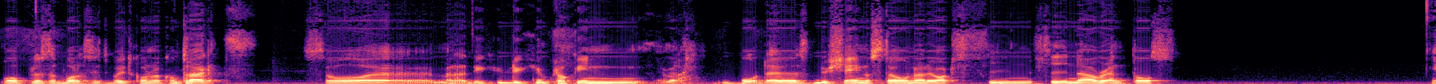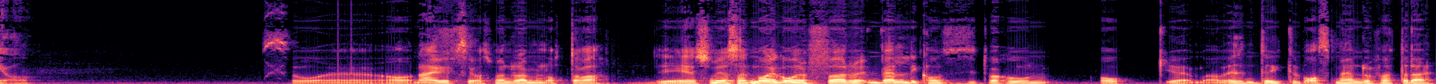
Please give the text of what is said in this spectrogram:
och plus att båda sitter på utgående kontrakt. Så eh, menar, du, du kan plocka in, menar, både Duchene och Stone hade varit fin, fina rentals. Ja. Så eh, ja, nej, vi får se vad som händer där med Ottawa. Det är som vi har sagt många gånger förr, en väldigt konstig situation. Och Eh, man vet inte riktigt vad som händer och fötter där.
